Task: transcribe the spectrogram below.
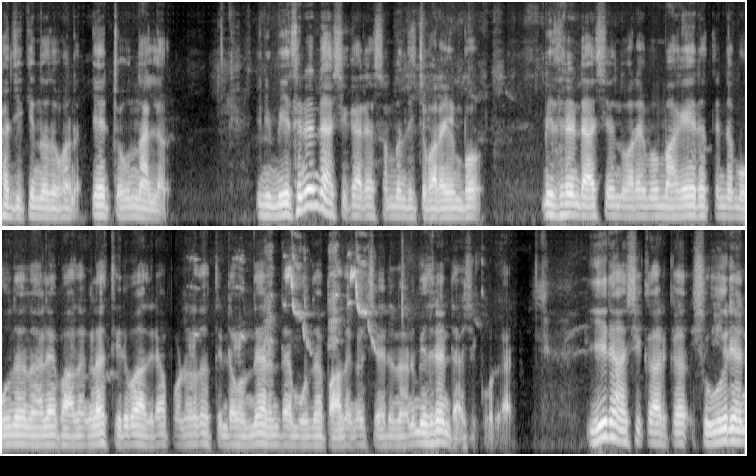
ഭജിക്കുന്നതുമാണ് ഏറ്റവും നല്ലത്. ഇനി മിഥുനൻ രാശിക്കാരെ സംബന്ധിച്ച് പറയുമ്പോൾ മിഥുനൻ രാശി എന്ന് പറയുമ്പോൾ മകേരത്തിന്റെ മൂന്ന് നാല് പാദങ്ങൾ തിരുവാതിര പുണർന്നത്തിന്റെ ഒന്ന് രണ്ട് മൂന്ന് പാദങ്ങൾ ചേരുന്നതാണ് മിഥുനൻ രാശിക്കൂറുകാർ ഈ രാശിക്കാർക്ക് സൂര്യൻ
